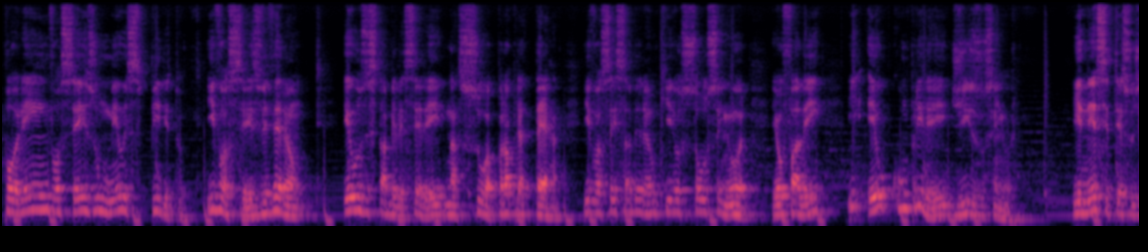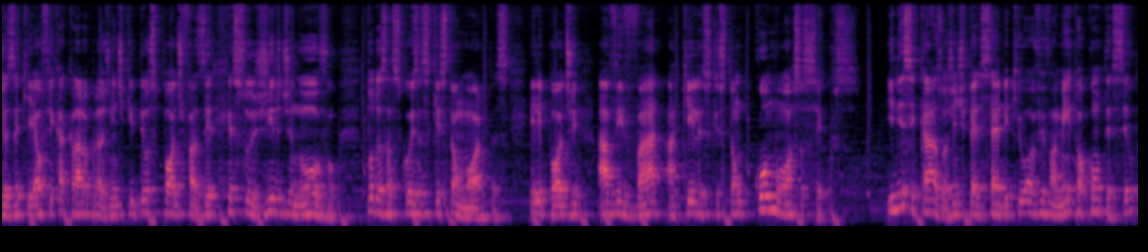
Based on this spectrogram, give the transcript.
Porém em vocês o meu espírito, e vocês viverão eu os estabelecerei na sua própria terra, e vocês saberão que eu sou o Senhor. Eu falei e eu cumprirei, diz o Senhor. E nesse texto de Ezequiel fica claro para a gente que Deus pode fazer ressurgir de novo todas as coisas que estão mortas. Ele pode avivar aqueles que estão como ossos secos. E nesse caso a gente percebe que o avivamento aconteceu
